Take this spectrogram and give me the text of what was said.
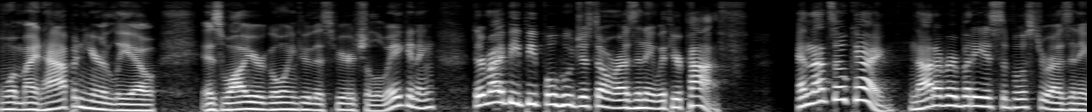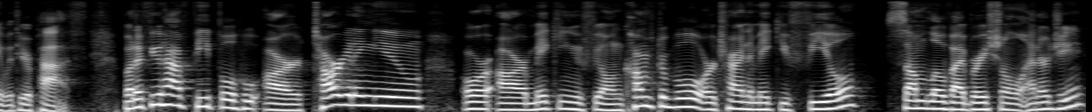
what might happen here, Leo, is while you're going through the spiritual awakening, there might be people who just don't resonate with your path. And that's okay. Not everybody is supposed to resonate with your path. But if you have people who are targeting you or are making you feel uncomfortable or trying to make you feel some low vibrational energy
